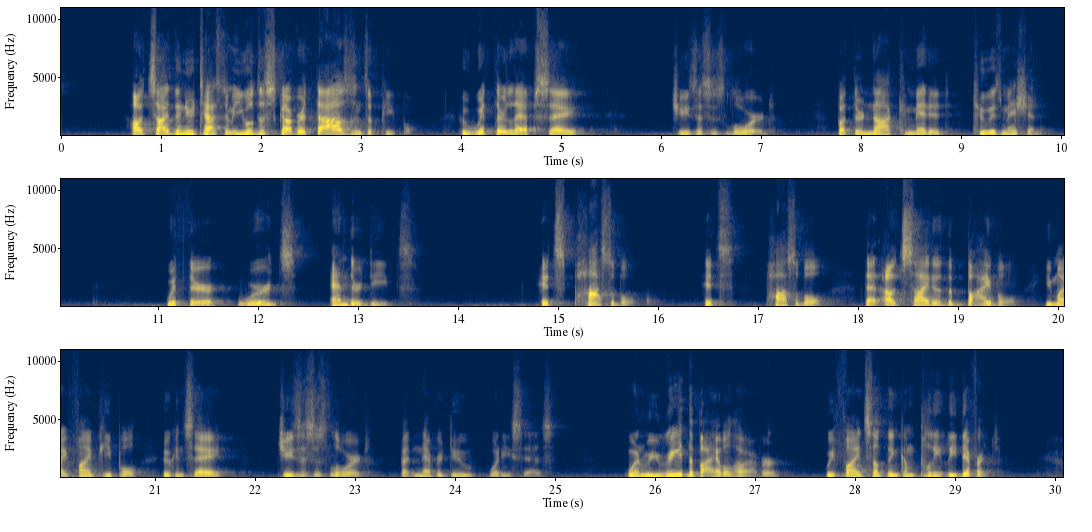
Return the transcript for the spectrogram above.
Outside the New Testament, you will discover thousands of people who, with their lips, say, Jesus is Lord, but they're not committed to his mission with their words and their deeds. It's possible, it's possible that outside of the Bible, you might find people who can say, Jesus is Lord, but never do what he says. When we read the Bible, however, we find something completely different.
